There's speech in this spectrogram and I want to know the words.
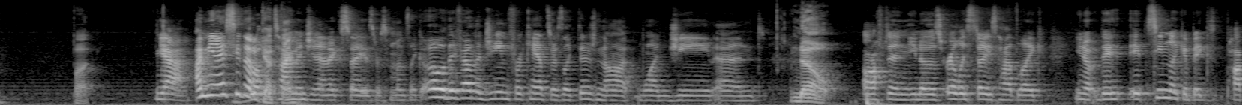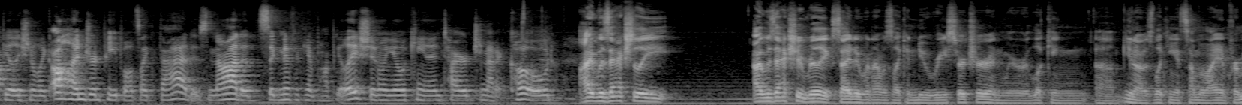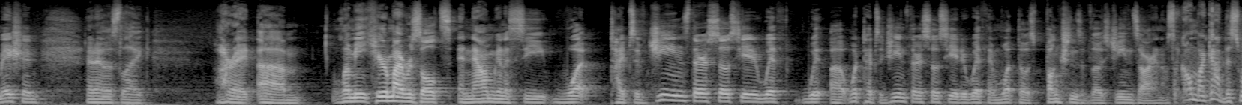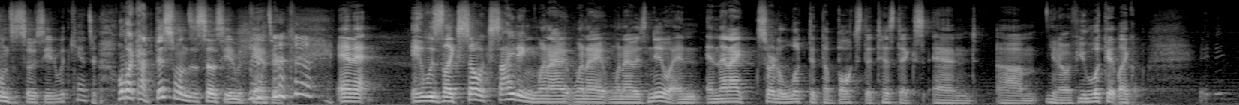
Yeah, I mean, I see that We'll all the time there. in genetic studies where someone's like, "Oh, they found the gene for cancer." It's like there's not one gene, and no, often, you know, those early studies had like, you know, they it seemed like a big population of like a hundred people. It's like that is not a significant population when you're looking at entire genetic code. I was actually. I was actually really excited when I was like a new researcher and we were looking, um, you know, I was looking at some of my information and I was like, all right, um, let me hear my results and now I'm going to see what types of genes they're associated with, with uh, what types of genes they're associated with and what those functions of those genes are. And I was like, oh my God, this one's associated with cancer. Oh my God, this one's associated with cancer. and it, it was like so exciting when I when I when I was new, and and then I sort of looked at the bulk statistics, and um, you know, if you look at like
